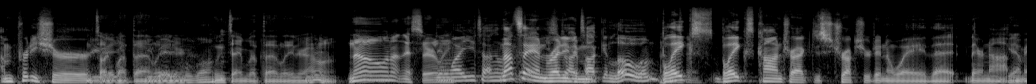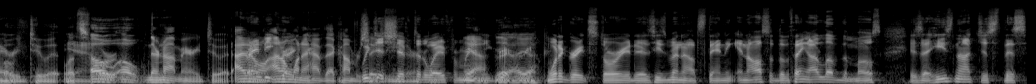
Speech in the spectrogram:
I'm pretty sure. we can talk ready? about that You later. We can talk about that later. I don't. Know. No, not necessarily. Then why are you talking? Not like that? saying You ready start to- talking low. I'm, Blake's Blake's contract is structured in a way that they're not Yeah, married both. to it. Let's, Yeah. Oh, oh. they're not married to it. I don't. Randy I don't Gregory. want to have that conversation. We just shifted either, away but- from yeah. Gregory. Yeah, yeah. What a great story it is. He's been outstanding. And also, the thing I love the most is that he's not just this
